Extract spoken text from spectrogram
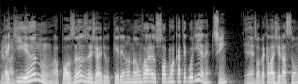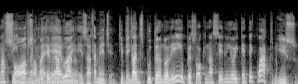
é. É Verdade. que ano após anos, né, Jairo? Querendo ou não, vai, sobe uma categoria, né? Sim, é. Sobe aquela geração nascida Sobe, naquele sobe, determinado é, vai, ano. Exatamente. Tipo, Bem- está disputando ali o pessoal que nasceram em 84. Isso,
